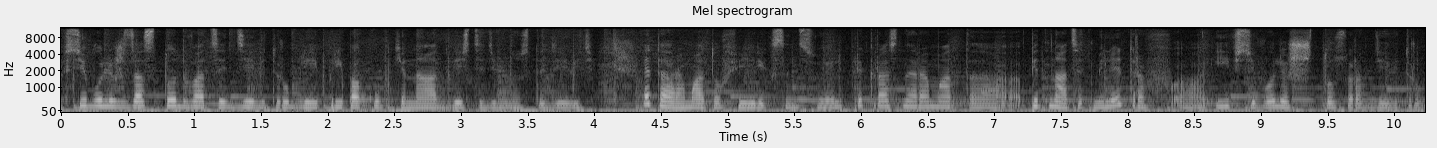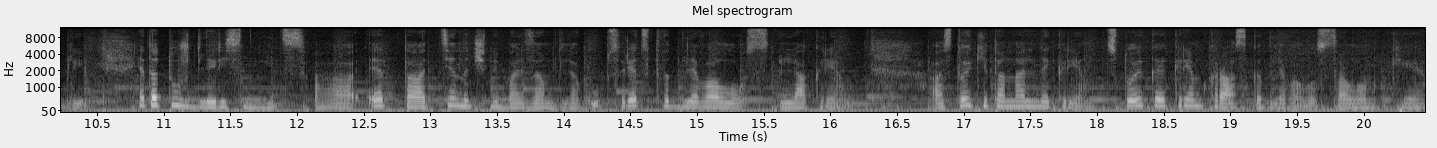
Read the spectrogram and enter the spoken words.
всего лишь за 129 рублей при покупке на 299. Это аромат Офиерик Sensuel, прекрасный аромат, 15 а, мл а, и всего лишь 149 рублей. Это тушь для ресниц, а, это оттеночный бальзам для губ, средство для волос, Ля Крем, а, стойкий тональный крем, стойкая крем-краска для волос салон Кеа,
